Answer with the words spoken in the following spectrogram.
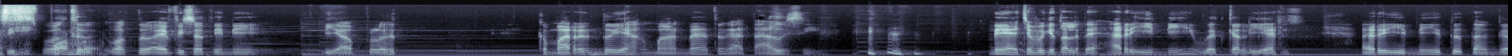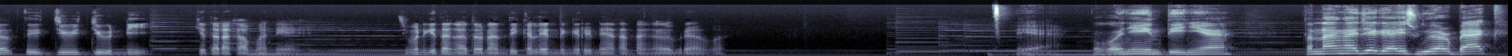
sih Respon waktu lo. waktu episode ini diupload kemarin tuh yang mana tuh nggak tahu sih. Nih ya coba kita lihat ya hari ini buat kalian hari ini itu tanggal 7 Juni kita rekamannya. Cuman kita nggak tahu nanti kalian dengerinnya akan tanggal berapa. Ya, pokoknya intinya tenang aja guys, we are back.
